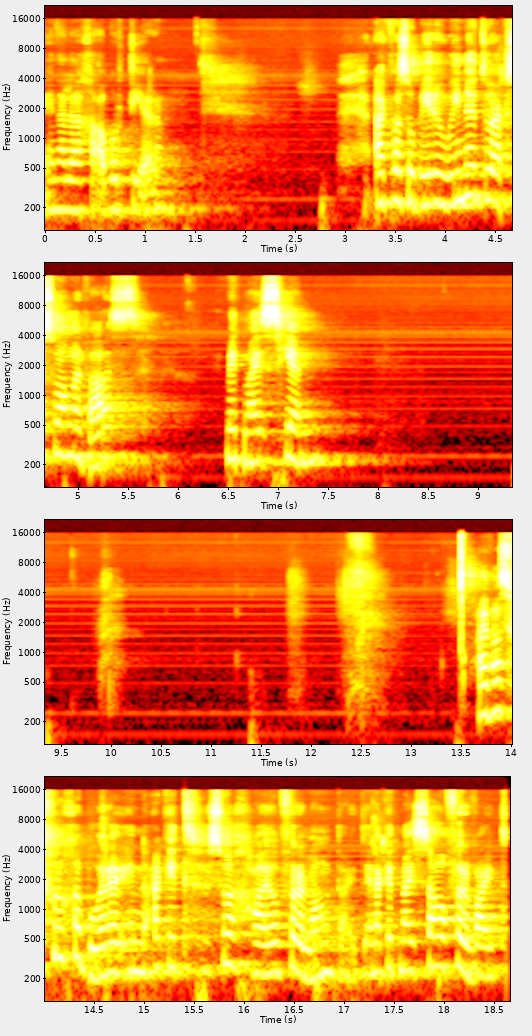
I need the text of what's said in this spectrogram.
en hulle geaborteer. Ek was op heroïne toe ek swanger was met my seun Hy was vroeg gebore en ek het so gehuil vir 'n lang tyd en ek het myself verwyd.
